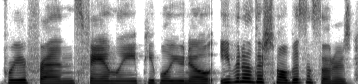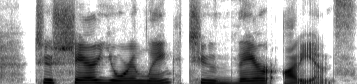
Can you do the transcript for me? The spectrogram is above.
for your friends, family, people you know, even other small business owners to share your link to their audience.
